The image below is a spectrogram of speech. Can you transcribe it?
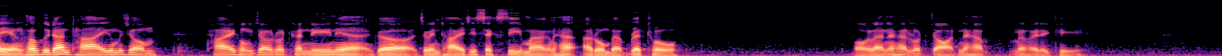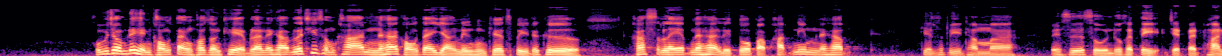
น่ห์ของเขาคือด้านท้ายคุณผู้ชม ท้ายของเจ้ารถคันนี้เนี่ย ก็จะเป็นท้ายที่เซ็กซี่มากนะฮะ อารมณ์แบบเรโทรบอกแล้วนะฮะ รถจอดนะครับ ไม่ค่อยได้ขี่ คุณผู้ชมได้เห็นของแต่งพอสังเขปแล้วนะครับ และที่สำคัญนะฮะของแต่งอย่างหนึ่งของ K Speed ก็คือ clutch lever นะฮะหรือตัวปรับคลัตช์นิ่มนะครับ K Speed ทำมาไปซื้อศูนย์ Ducati 7 8พัน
